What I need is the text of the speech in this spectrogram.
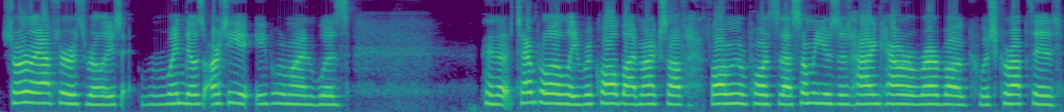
Shortly after its release, Windows RT 8.1 was temporarily recalled by Microsoft following reports that some users had encountered a rare bug which corrupted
